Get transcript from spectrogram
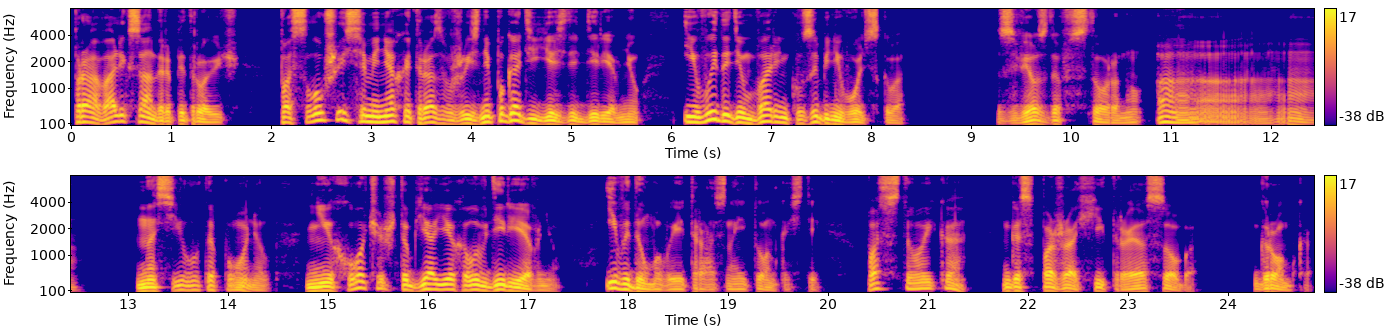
Право, Александр Петрович, послушайся меня хоть раз в жизни, погоди ездить в деревню, и выдадим Вареньку за Беневольского. Звездов в сторону. А, -а, -а, -а. на силу-то понял. Не хочешь, чтоб я ехал в деревню? И выдумывает разные тонкости. Постой-ка, госпожа хитрая особа. Громко.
